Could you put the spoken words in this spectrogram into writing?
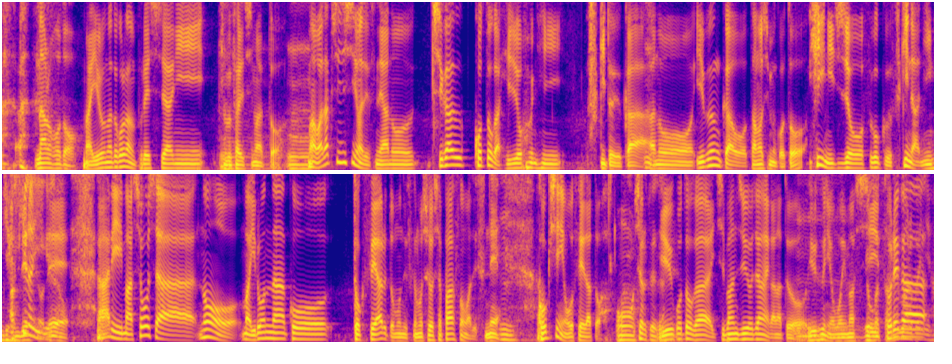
なるほど。まあ、いろんなところのプレッシャーに潰されてしまうと、うん。まあ、私自身はですねあの違うことが非常に好きというか、うん。あの異文化を楽しむこと非日常をすごく好きな人間あ好きな人間ですのでやはりまあ商社の、まあ、いろんなこう特性あると思うんですけども商社パーソンはですね、うん。好奇心旺盛だと。おっしゃる通りだね。いうことが一番重要じゃないかなというふうに思いますし、それが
